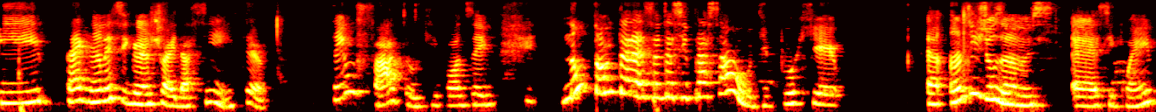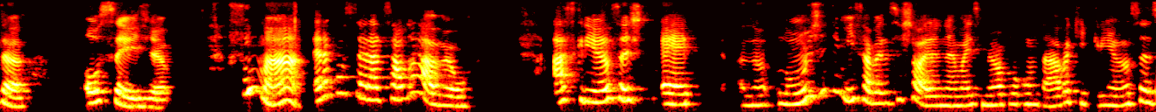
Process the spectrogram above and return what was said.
e pegando esse gancho aí da ciência, tem um fato que pode ser não tão interessante assim para a saúde, porque é, antes dos anos é, 50, ou seja, fumar era considerado saudável. As crianças, é, longe de mim saber dessa história, né? Mas meu avô contava que crianças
